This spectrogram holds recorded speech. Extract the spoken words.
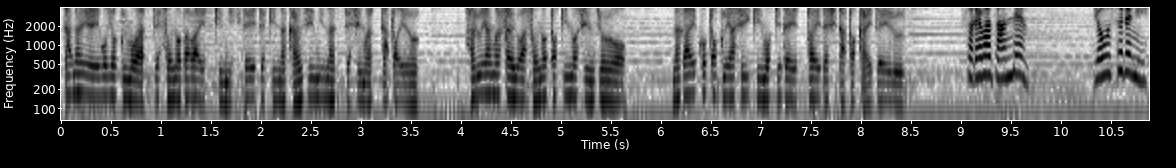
拙い英語力もあってその場は一気に否定的な感じになってしまったという。春山さんはその時の心情を、長いこと悔しい気持ちでいっぱいでしたと書いている。それは残念。要するに、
